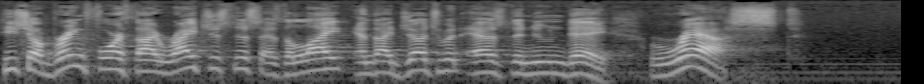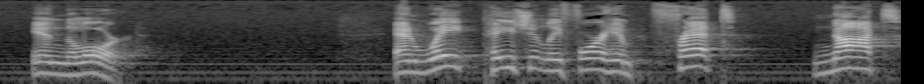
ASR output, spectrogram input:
He shall bring forth thy righteousness as the light, and thy judgment as the noonday. Rest in the Lord and wait patiently for him. Fret not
